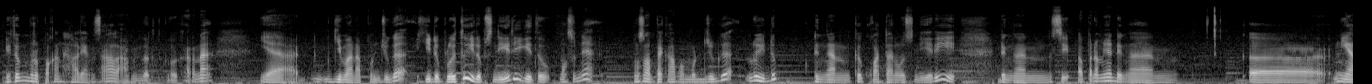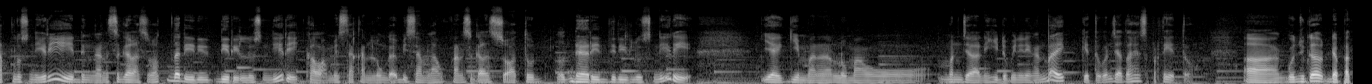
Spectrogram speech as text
itu merupakan hal yang salah menurut gue karena ya gimana pun juga hidup lu itu hidup sendiri gitu. Maksudnya mau sampai kapan juga lu hidup dengan kekuatan lu sendiri dengan si apa namanya dengan uh, niat lu sendiri dengan segala sesuatu dari diri, diri lu sendiri. Kalau misalkan lu nggak bisa melakukan segala sesuatu dari diri lu sendiri ya gimana lu mau menjalani hidup ini dengan baik gitu kan jatuhnya seperti itu. Uh, gue juga dapat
